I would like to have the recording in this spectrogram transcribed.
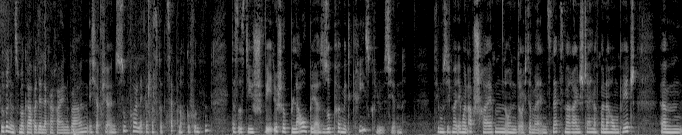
übrigens, wo wir gerade bei den Leckereien waren, ich habe hier ein super leckeres Rezept noch gefunden. Das ist die schwedische Blaubeersuppe mit Grießklößchen. Die muss ich mal irgendwann abschreiben und euch da mal ins Netz mal reinstellen auf meiner Homepage. Ähm,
